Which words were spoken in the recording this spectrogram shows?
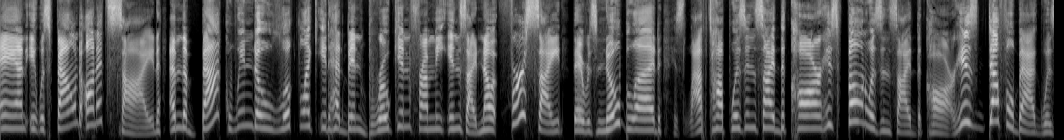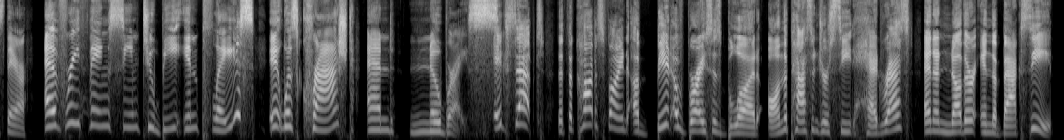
and it was found on its side, and the back window looked like it had been broken from the inside. Now, at first sight, there was no blood. His laptop was inside the car, his phone was inside the car, his duffel bag was there. Everything seemed to be in place. It was crashed and no Bryce. Except that the cops find a bit of Bryce's blood on the passenger seat headrest and another in the back seat.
